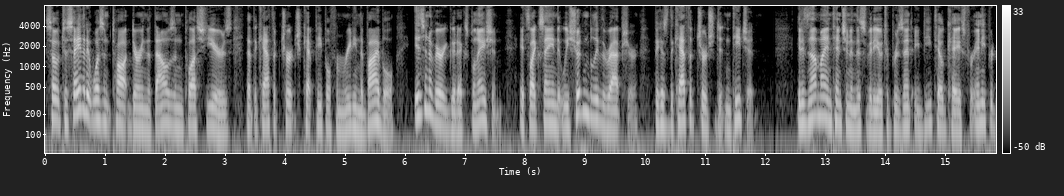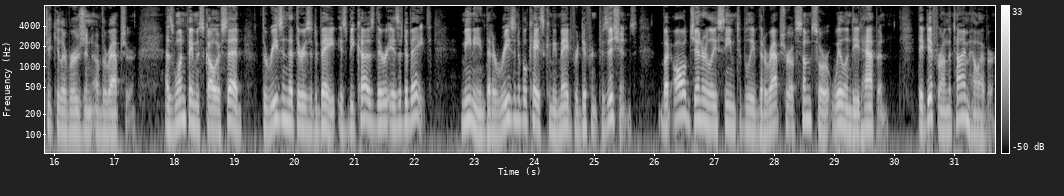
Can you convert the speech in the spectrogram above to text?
So to say that it wasn't taught during the thousand plus years that the Catholic Church kept people from reading the Bible isn't a very good explanation. It's like saying that we shouldn't believe the rapture because the Catholic Church didn't teach it. It is not my intention in this video to present a detailed case for any particular version of the rapture. As one famous scholar said, the reason that there is a debate is because there is a debate, meaning that a reasonable case can be made for different positions, but all generally seem to believe that a rapture of some sort will indeed happen. They differ on the time, however.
